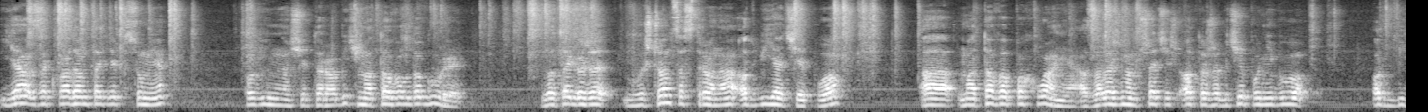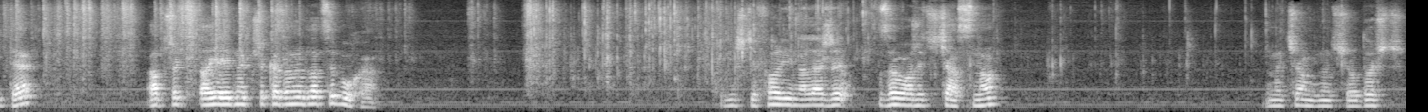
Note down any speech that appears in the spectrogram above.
ja zakładam tak jak w sumie powinno się to robić matową do góry. Dlatego, że błyszcząca strona odbija ciepło, a matowa pochłania. A zależy nam przecież o to, żeby ciepło nie było odbite, a, prze, a jednak przekazane dla cybucha. Oczywiście folię należy założyć ciasno. Naciągnąć ją dość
